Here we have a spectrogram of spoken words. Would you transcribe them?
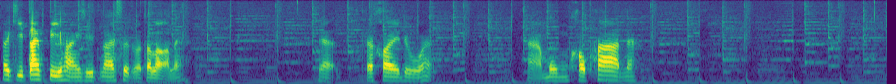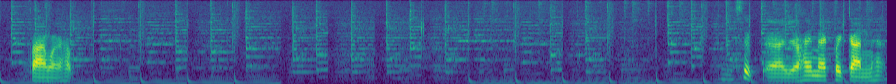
เมื่อกี้ตั้งตีพลังชิดน้อยสุดมาตลอดเลย เนี่ยค่อยๆดูฮะหามุมเขาพลาดนะฟังมาครับรู้สึกเอ่อเดี๋ยวให้แม็กไปกันนะฮะ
